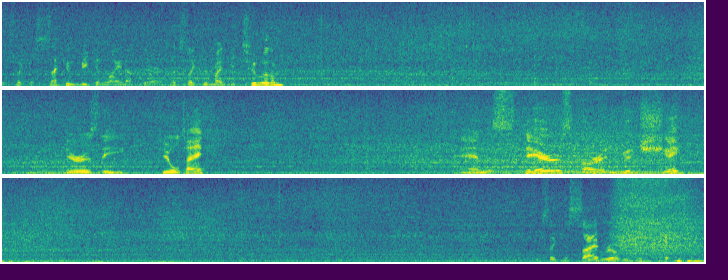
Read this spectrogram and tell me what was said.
Looks like a second beacon light up there. Looks like there might be two of them. Here is the fuel tank. And the stairs are in good shape. Looks like the side rail has been hit.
